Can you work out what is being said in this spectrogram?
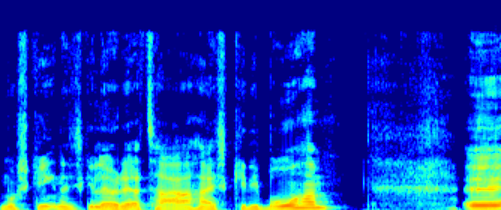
måske, når de skal lave det her Heist, kan de bruge ham. Øh,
